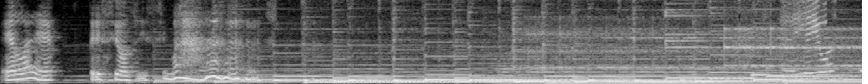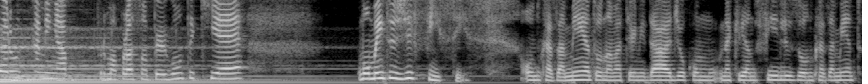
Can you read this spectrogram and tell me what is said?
Ela é preciosíssima. É, e aí eu quero caminhar para uma próxima pergunta que é momentos difíceis, ou no casamento, ou na maternidade, ou como na né, criando filhos, ou no casamento,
